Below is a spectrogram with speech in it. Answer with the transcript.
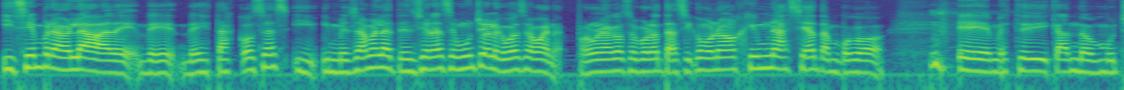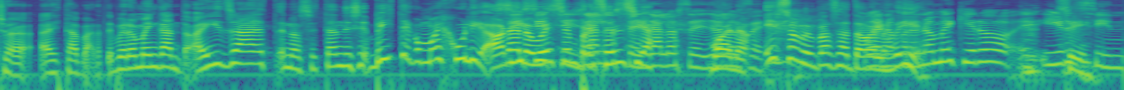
y siempre hablaba de, de- de estas cosas y, y me llama la atención hace mucho. Lo que pasa, bueno, por una cosa o por otra, así como no hago gimnasia, tampoco eh, me estoy dedicando mucho a, a esta parte. Pero me encanta. Ahí ya nos están diciendo, ¿viste cómo es Juli? Ahora Sí, lo sí, ves sí, en ya lo sé, presencia. ya lo sé, ya bueno, lo sé. eso me pasa todos bueno, los días. pero no me quiero eh, ir Sí, sin,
